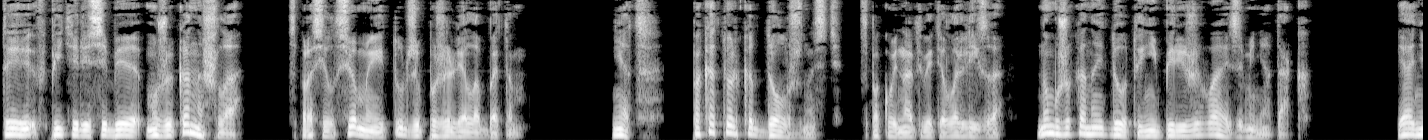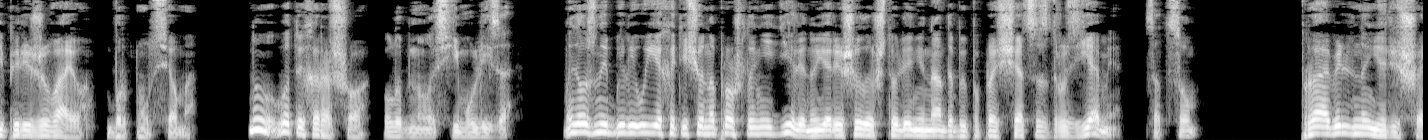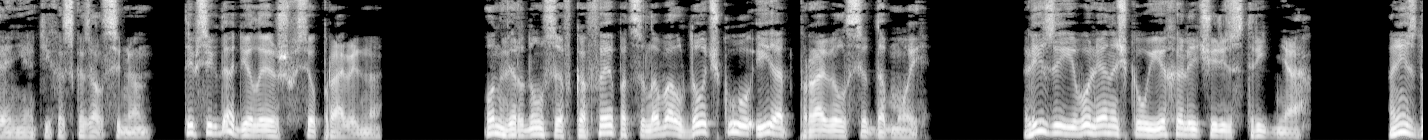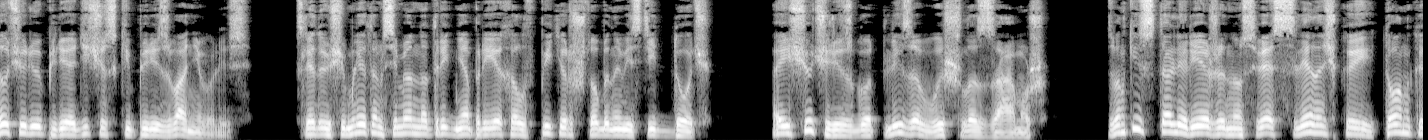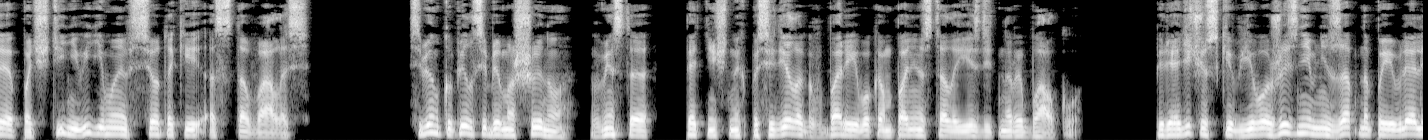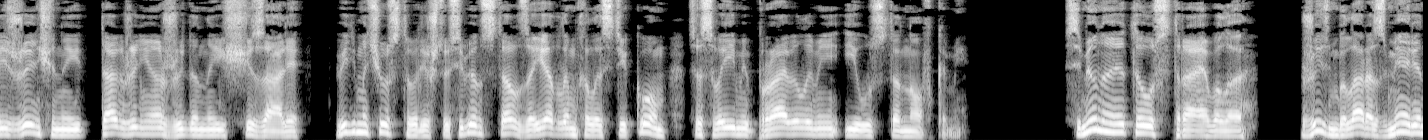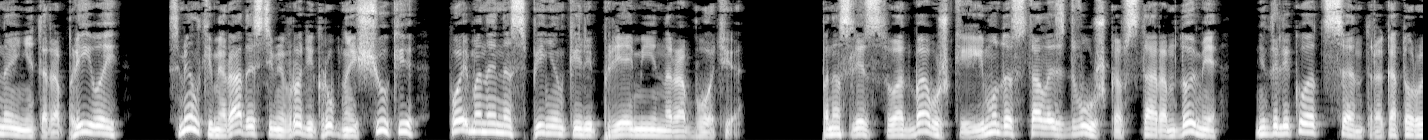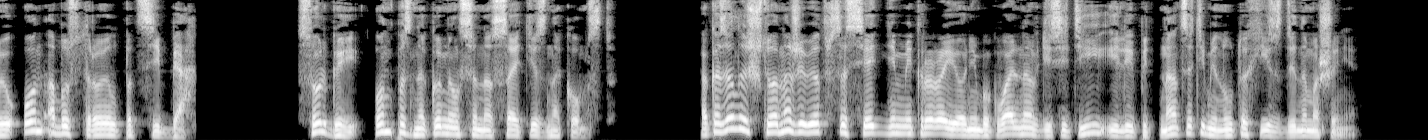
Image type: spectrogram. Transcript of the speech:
«Ты в Питере себе мужика нашла?» — спросил Сема и тут же пожалел об этом. «Нет, пока только должность», — спокойно ответила Лиза. «Но мужика найду, ты не переживай за меня так». «Я не переживаю», — буркнул Сема. «Ну, вот и хорошо», — улыбнулась ему Лиза. «Мы должны были уехать еще на прошлой неделе, но я решила, что Лене надо бы попрощаться с друзьями, с отцом. «Правильное решение», — тихо сказал Семен. «Ты всегда делаешь все правильно». Он вернулся в кафе, поцеловал дочку и отправился домой. Лиза и его Леночка уехали через три дня. Они с дочерью периодически перезванивались. Следующим летом Семен на три дня приехал в Питер, чтобы навестить дочь. А еще через год Лиза вышла замуж. Звонки стали реже, но связь с Леночкой, тонкая, почти невидимая, все-таки оставалась. Семен купил себе машину. Вместо пятничных посиделок в баре его компания стала ездить на рыбалку. Периодически в его жизни внезапно появлялись женщины и также неожиданно исчезали. Видимо, чувствовали, что Семен стал заядлым холостяком со своими правилами и установками. Семена это устраивало. Жизнь была размеренной, неторопливой, с мелкими радостями вроде крупной щуки, пойманной на спиннинг или премии на работе. По наследству от бабушки ему досталась двушка в старом доме недалеко от центра, которую он обустроил под себя. С Ольгой он познакомился на сайте знакомств. Оказалось, что она живет в соседнем микрорайоне, буквально в десяти или пятнадцати минутах езды на машине.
